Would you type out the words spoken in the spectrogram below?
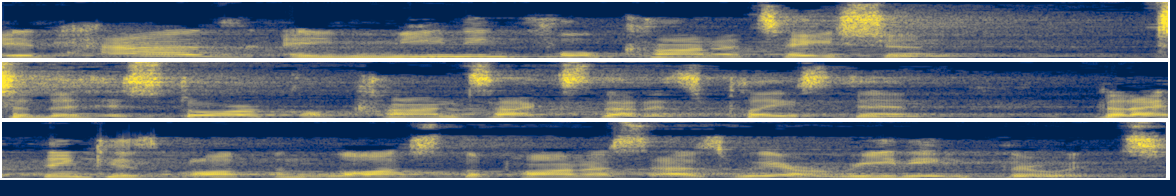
it has a meaningful connotation to the historical context that it's placed in that I think is often lost upon us as we are reading through it.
